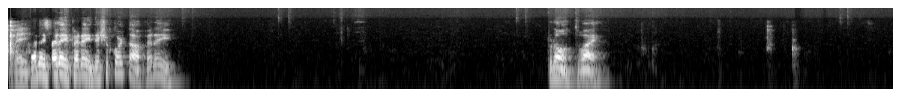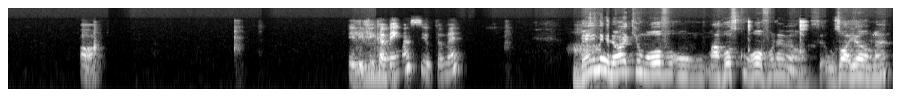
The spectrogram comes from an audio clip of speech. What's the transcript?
Peraí, peraí, peraí, peraí, deixa eu cortar, peraí. Pronto, vai. Ó. Ele hum. fica bem macio, tá vendo? Bem melhor que um ovo, um arroz com ovo, né, meu? O zoião, né?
